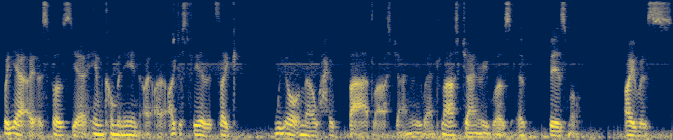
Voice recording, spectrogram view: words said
but yeah, I, I suppose, yeah, him coming in, I, I, I just feel it's like we all know how bad last January went. Last January was abysmal. I was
